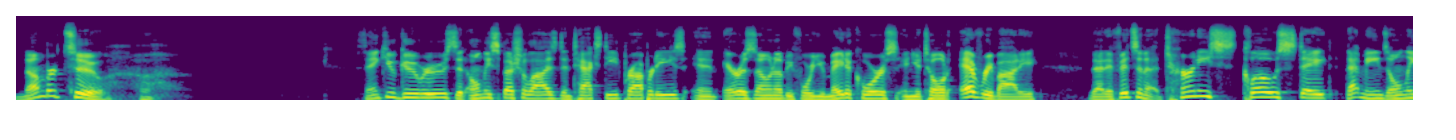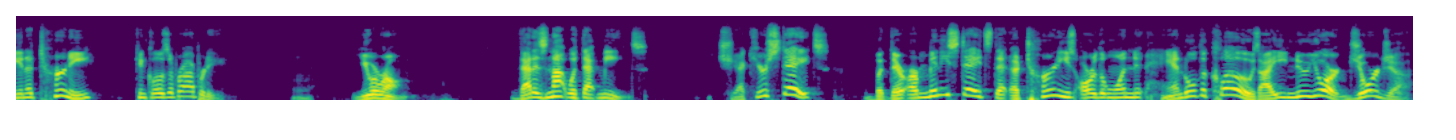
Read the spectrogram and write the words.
Number two. Thank you, gurus that only specialized in tax deed properties in Arizona before you made a course and you told everybody that if it's an attorney closed state, that means only an attorney can close a property. Hmm. You are wrong. That is not what that means. Check your states, but there are many states that attorneys are the one that handle the close, i.e., New York, Georgia.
